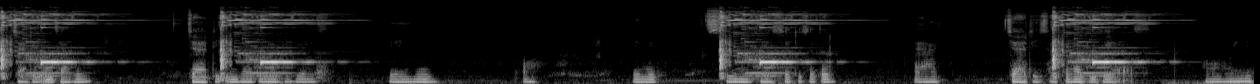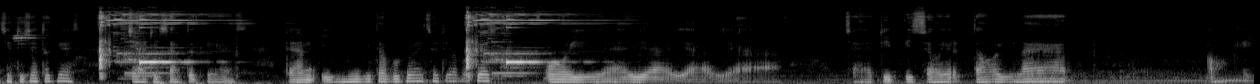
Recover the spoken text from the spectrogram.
Jadiin satu. Jadiin satu lagi guys. Ini. Oh. Ini sini guys jadi satu. Ya jadi satu lagi guys. Oh ini jadi satu guys. Jadi satu guys. Dan ini kita buka jadi apa guys? Oh iya iya iya iya jadi pisau toilet. Oke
